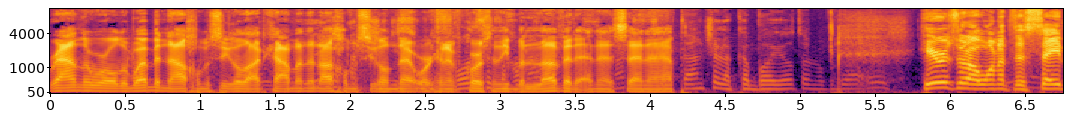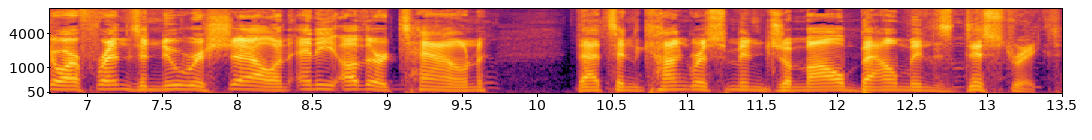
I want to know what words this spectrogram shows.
around the world, the web at NachumSegal.com and the Nachum Segal Network, and of course on the beloved NSN app. Here's what I wanted to say to our friends in New Rochelle and any other town that's in Congressman Jamaal Bowman's district.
